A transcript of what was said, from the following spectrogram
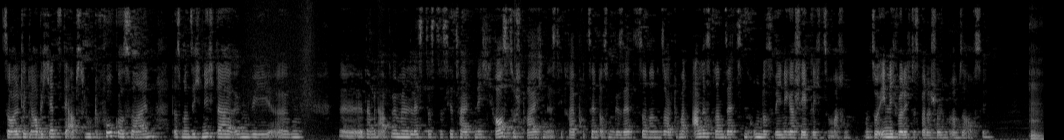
sollte, glaube ich, jetzt der absolute Fokus sein, dass man sich nicht da irgendwie ähm, äh, damit abwimmeln lässt, dass das jetzt halt nicht rauszustreichen ist, die drei Prozent aus dem Gesetz, sondern sollte man alles dran setzen, um das weniger schädlich zu machen. Und so ähnlich würde ich das bei der Schuldenbremse auch sehen. Hm.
